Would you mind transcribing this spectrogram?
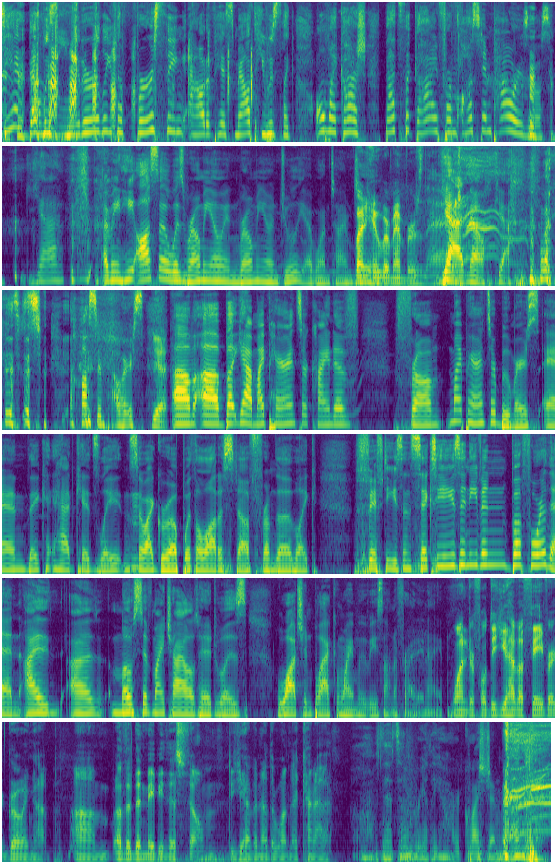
He did. That was literally the first thing out of his mouth. He was like, "Oh my gosh, that's the guy from Austin Powers." And I was, "Yeah." I mean, he also was Romeo in Romeo and Juliet one time. but too. who remembers that? Yeah, no, yeah. Austin Powers. Yeah. Um. Uh. But yeah, my parents are kind of from. My parents are boomers, and they ca- had kids late, and so I grew up with a lot of stuff from the like. 50s and 60s and even before then i uh, most of my childhood was watching black and white movies on a friday night Wonderful. Did you have a favorite growing up, um, other than maybe this film? Did you have another one that kind of? oh that's a really hard question man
